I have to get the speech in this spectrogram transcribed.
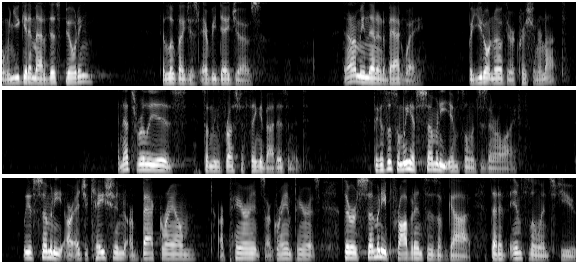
but when you get them out of this building, they look like just everyday Joes. And I don't mean that in a bad way, but you don't know if they're a Christian or not. And that's really is something for us to think about, isn't it? Because listen, we have so many influences in our life. We have so many, our education, our background, our parents, our grandparents. There are so many providences of God that have influenced you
